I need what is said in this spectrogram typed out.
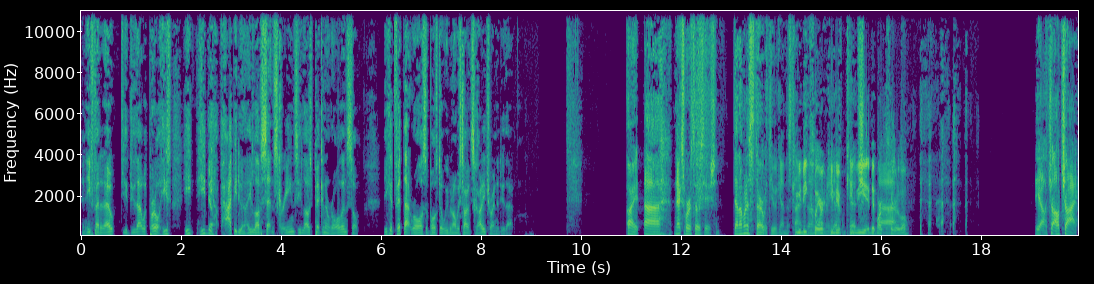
and he fed it out. Do you do that with Pearl? He's he he'd be yeah. happy doing that. He loves setting screens. He loves picking and rolling. So he could fit that role as opposed to we've been always talking Scottie trying to do that. All right. Uh, next word association. Dan, I'm going to start with you again this time. Can you be clear? Can you be, can you be a bit more uh, clear, though? yeah, I'll try. I'll try.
